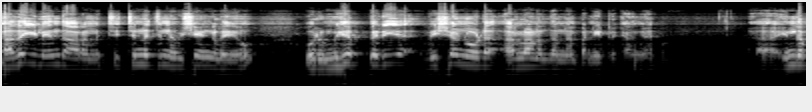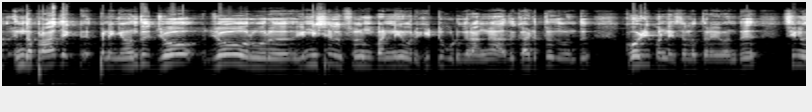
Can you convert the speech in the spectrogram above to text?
கதையிலேருந்து ஆரம்பித்து சின்ன சின்ன விஷயங்களையும் ஒரு மிகப்பெரிய விஷனோட அருளானந்தன் பண்ணிகிட்ருக்காங்க இருக்காங்க. இந்த இந்த ப்ராஜெக்ட் இப்போ நீங்கள் வந்து ஜோ ஜோ ஒரு ஒரு இனிஷியல் ஃபிலிம் பண்ணி ஒரு ஹிட்டு கொடுக்குறாங்க. அதுக்கு அடுத்தது வந்து கோழிப்பண்ணை செல்லத்துறை வந்து சீனு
